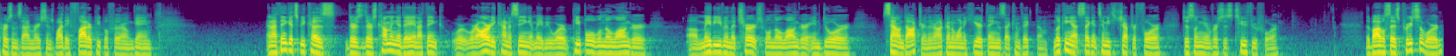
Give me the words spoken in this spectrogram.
person's admirations, why they flatter people for their own gain. And I think it's because there's, there's coming a day, and I think we're, we're already kind of seeing it maybe, where people will no longer, um, maybe even the church will no longer endure sound doctrine. They're not going to want to hear things that convict them. Looking at 2 Timothy chapter 4, just looking at verses 2 through 4. The Bible says, Preach the word,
